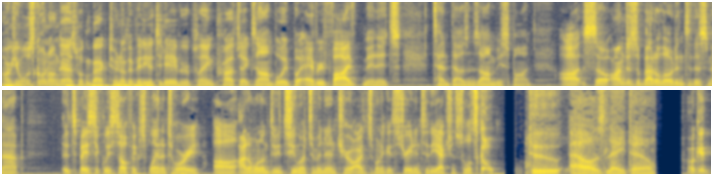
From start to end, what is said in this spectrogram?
Alright, yo, what's going on guys? Welcome back to another video. Today we are playing Project Zomboid, but every 5 minutes, 10,000 zombies spawn. Uh, so I'm just about to load into this map. It's basically self-explanatory. Uh, I don't want to do too much of an intro. I just want to get straight into the action, so let's go! Two hours later. Okay,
